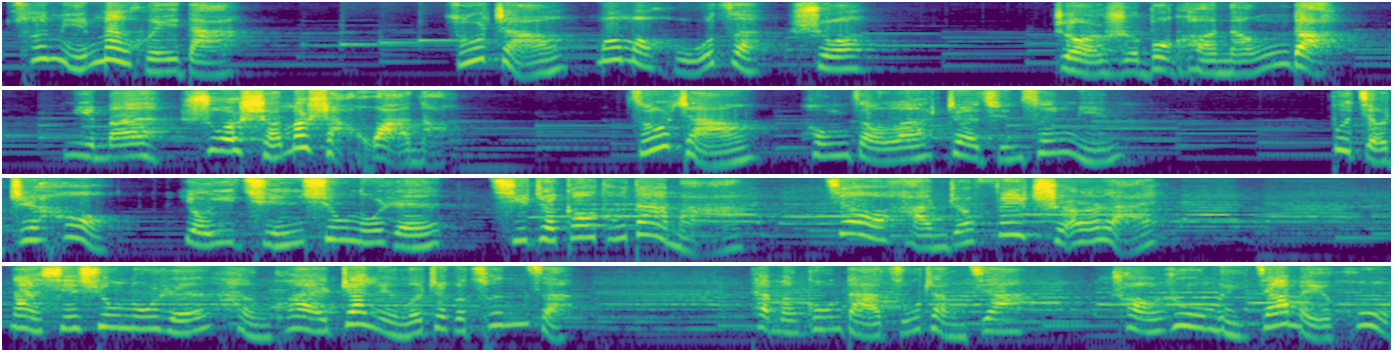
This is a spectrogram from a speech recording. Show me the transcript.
村民们回答。族长摸摸胡子说：“这是不可能的，你们说什么傻话呢？”族长轰走了这群村民。不久之后，有一群匈奴人。骑着高头大马，叫喊着飞驰而来。那些匈奴人很快占领了这个村子，他们攻打族长家，闯入每家每户，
